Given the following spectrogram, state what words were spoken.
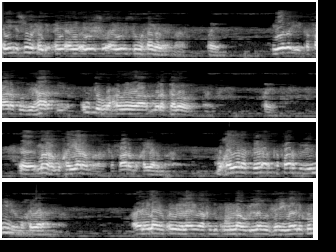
ay isugu ay isugu xigayaan iyada iyo kafaaratu dhihaar iyo intuba waxa wey waa muratabo maaha mukhayara ma aha kafaara mukhayara ma aha mukhayara te kafaarat lyamiin mukhayara an ilahi wuxuu yiri laa yuaakidukum allahu bilagwi fi aymaanikum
